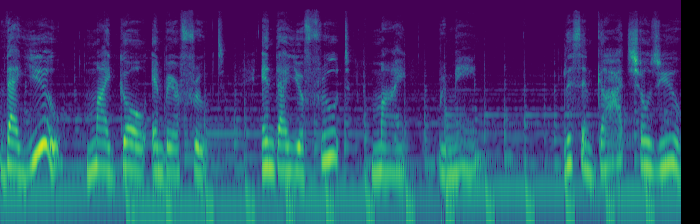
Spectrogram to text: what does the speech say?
that you might go and bear fruit, and that your fruit might remain. Listen, God chose you.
